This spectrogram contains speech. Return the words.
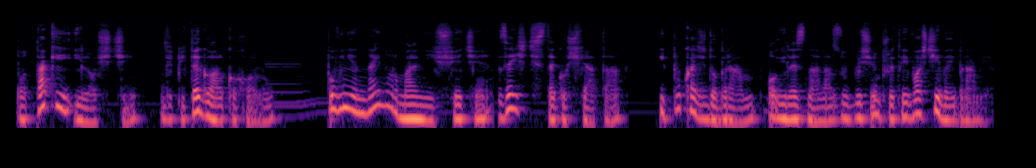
Po takiej ilości wypitego alkoholu powinien najnormalniej w świecie zejść z tego świata i pukać do bram, o ile znalazłby się przy tej właściwej bramie.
